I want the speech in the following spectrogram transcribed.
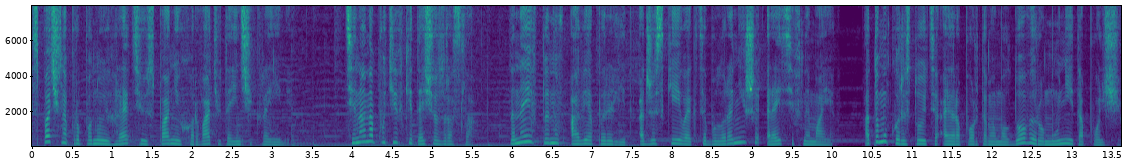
спадщина пропонує Грецію, Іспанію, Хорватію та інші країни. Ціна на путівки дещо зросла. На неї вплинув авіапереліт, адже з Києва, як це було раніше, рейсів немає, а тому користуються аеропортами Молдови, Румунії та Польщі.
